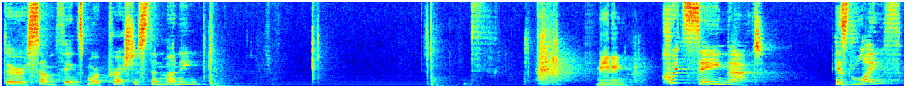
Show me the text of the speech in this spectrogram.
There are some things more precious than money. Meaning? Quit saying that! His life?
